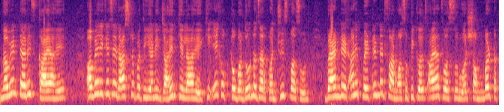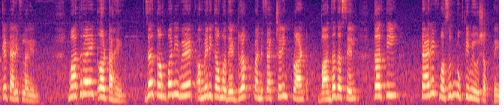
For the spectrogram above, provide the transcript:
नवीन टॅरिफ काय आहे? अमेरिकेचे राष्ट्रपती यांनी जाहीर केलं आहे की एक ऑक्टोबर दोन हजार पंचवीसपासून ब्रँडेड आणि पेटेंटेड फार्मास्युटिकल्स आयात वस्तूंवर शंभर टक्के टॅरिफ लागेल. मात्र एक अट आहे जर कंपनी वेळेत अमेरिकामध्ये ड्रग मॅन्युफॅक्चरिंग प्लांट बांधत असेल तर ती टॅरिफपासून मुक्ती मिळू शकते.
